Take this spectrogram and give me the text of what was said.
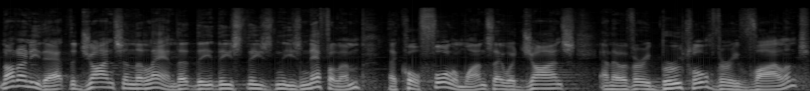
not only that, the giants in the land, the, the, these, these, these Nephilim, they call fallen ones, they were giants and they were very brutal, very violent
